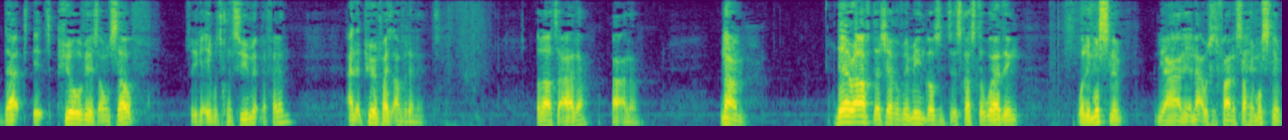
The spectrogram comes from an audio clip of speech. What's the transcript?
that it's pure within its own self, so you get able to consume it, مثلا, and it purifies other than it. Allah Ta'ala, A'lam. Now, thereafter, Shaykh Uthaymeen goes on to discuss the wording, well, Muslim, يعني, and that which is found in Sahih Muslim,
